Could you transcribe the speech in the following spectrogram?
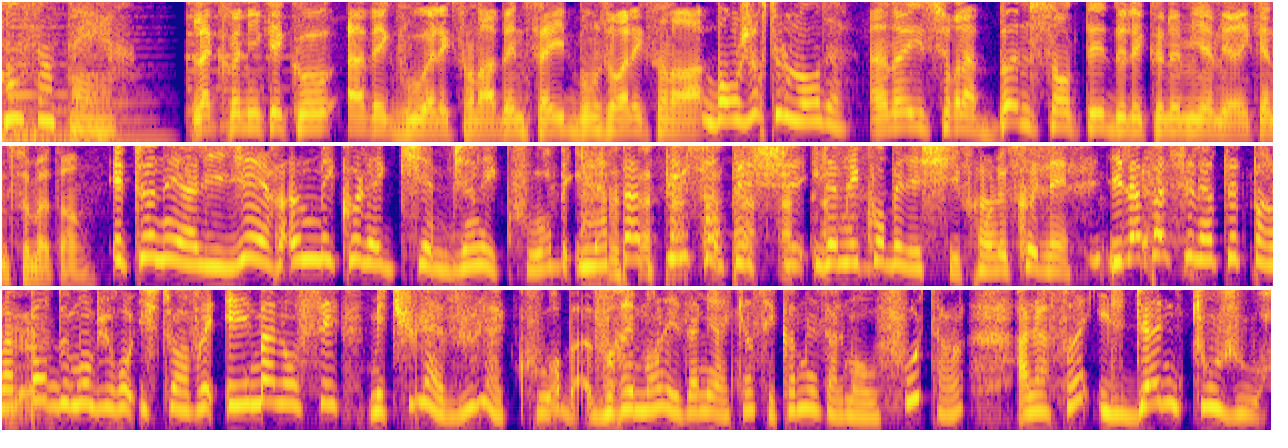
France Inter. La chronique écho avec vous, Alexandra Ben Saïd. Bonjour Alexandra. Bonjour tout le monde. Un œil sur la bonne santé de l'économie américaine ce matin. Et tenez Ali, hier, un de mes collègues qui aime bien les courbes, il n'a pas pu s'empêcher. Il aime les courbes et les chiffres. On le connaît. Il a passé la tête par la porte de mon bureau, histoire vraie, et il m'a lancé. Mais tu l'as vu la courbe? Vraiment, les Américains, c'est comme les Allemands au foot. Hein. À la fin, ils gagnent toujours.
